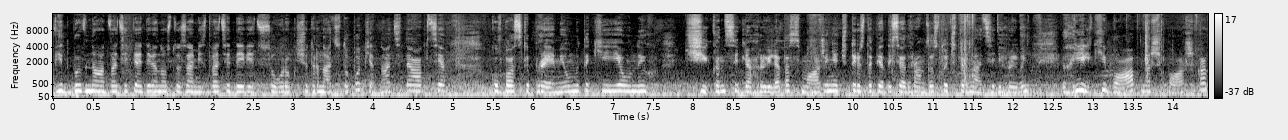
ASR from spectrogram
відбивна 25,90 замість 29,40 14 по 15 акція. Ковбаски преміум такі є у них. Чікенси для гриля та смаження 450 грам за 114 гривень. Гріль кебаб на шпажках.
